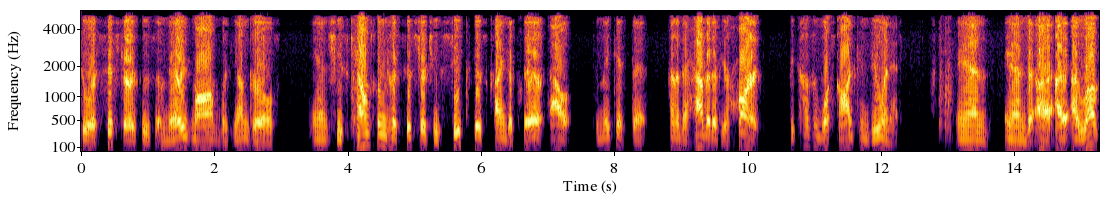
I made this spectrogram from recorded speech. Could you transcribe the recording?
to her sister, who's a married mom with young girls, and she's counseling her sister to seek this kind of prayer out, to make it the kind of the habit of your heart because of what God can do in it. And and uh, I, I love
